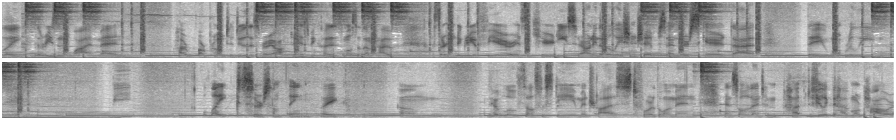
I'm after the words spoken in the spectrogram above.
Like the reason why men are, are prone to do this very often is because most of them have a certain degree of fear or insecurity surrounding their relationships, and they're scared that they won't really be liked or something. Like, um, they have low self-esteem and trust for the women, and so then to ha- to feel like they have more power,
